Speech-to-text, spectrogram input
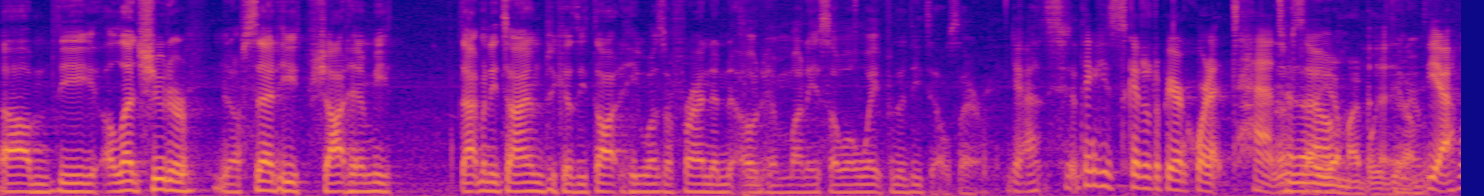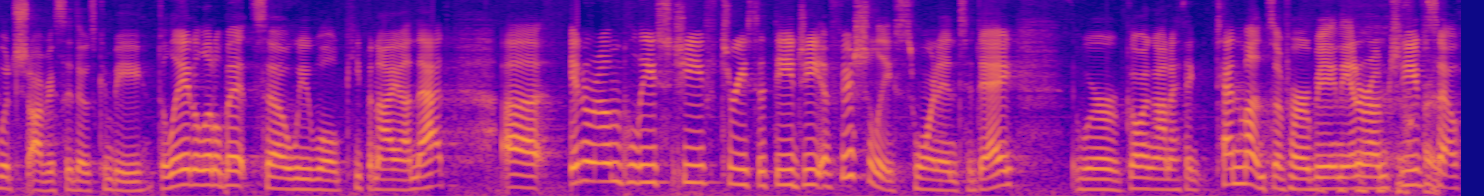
um, the alleged shooter, you know, said he shot him he, that many times because he thought he was a friend and owed him money. So we'll wait for the details there. Yeah, I think he's scheduled to appear in court at 10. 10 so, a.m., I believe. Yeah. yeah, which obviously those can be delayed a little bit. So we will keep an eye on that. Uh, interim Police Chief Teresa Theetge officially sworn in today. We're going on, I think, 10 months of her being the interim chief, right. so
